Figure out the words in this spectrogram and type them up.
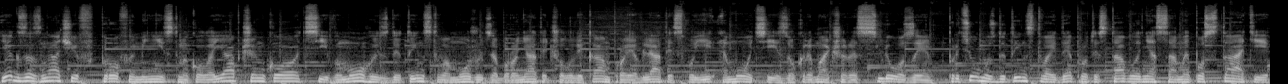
Як зазначив профемініст Микола Япченко, ці вимоги з дитинства можуть забороняти чоловікам проявляти свої емоції, зокрема через сльози. При цьому з дитинства йде протиставлення саме по статі.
